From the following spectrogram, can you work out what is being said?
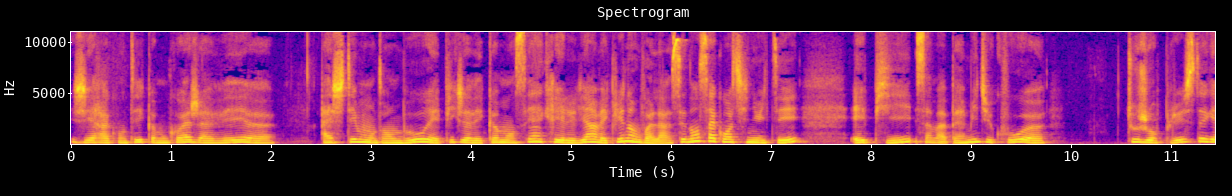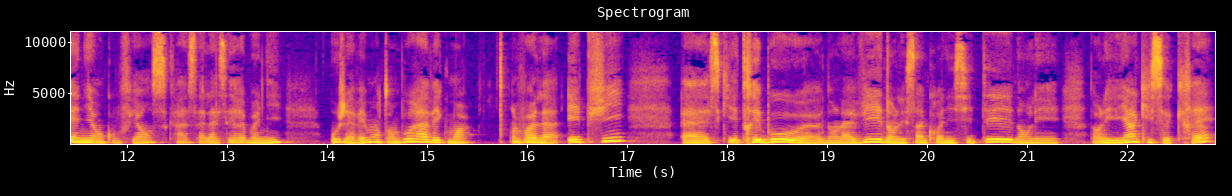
j'ai raconté comme quoi j'avais euh, acheté mon tambour et puis que j'avais commencé à créer le lien avec lui. Donc voilà, c'est dans sa continuité. Et puis ça m'a permis du coup euh, toujours plus de gagner en confiance grâce à la cérémonie où j'avais mon tambour avec moi. Voilà. Et puis, euh, ce qui est très beau dans la vie, dans les synchronicités, dans les, dans les liens qui se créent,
